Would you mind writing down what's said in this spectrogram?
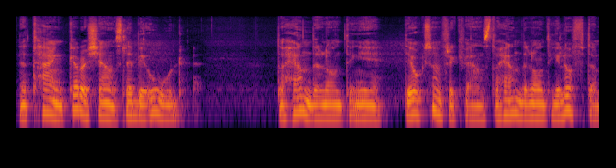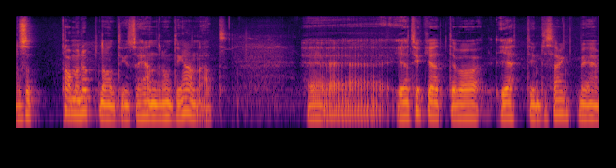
när tankar och känslor blir ord. Då händer det någonting i, det är också en frekvens, då händer det någonting i luften. Och så tar man upp någonting så händer någonting annat. Eh, jag tycker att det var jätteintressant med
